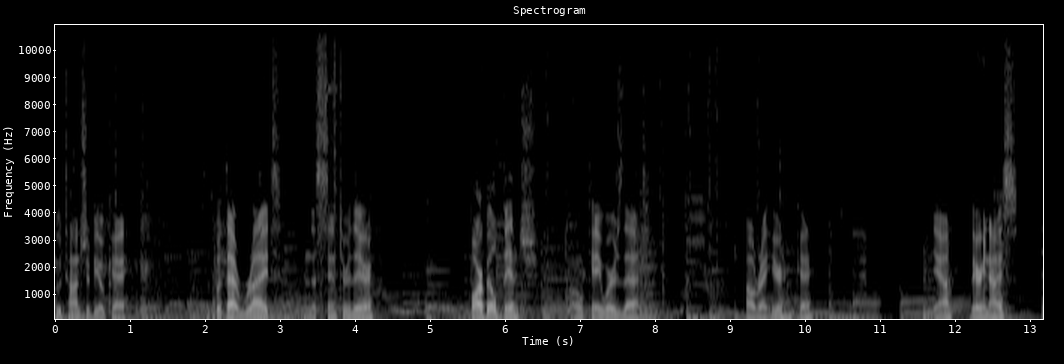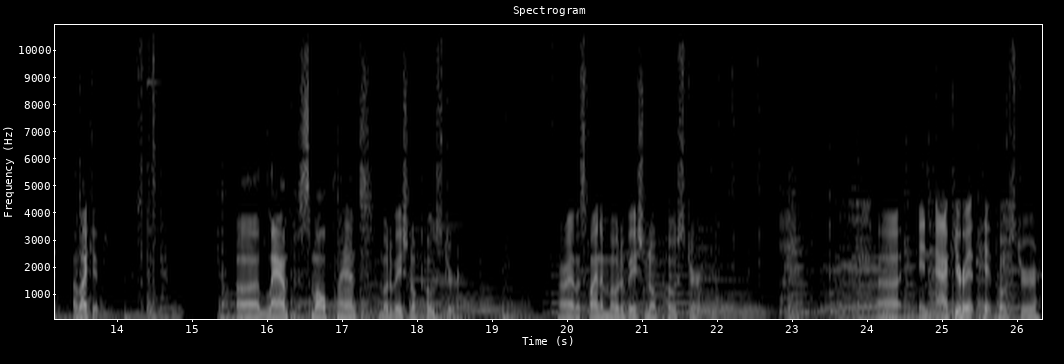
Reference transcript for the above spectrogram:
Futon should be okay. So put that right in the center there. Barbell bench. Okay, where's that? Oh, right here. Okay. Yeah, very nice. I like it. Uh, lamp, small plant, motivational poster. Alright, let's find a motivational poster. Uh, inaccurate hit poster.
